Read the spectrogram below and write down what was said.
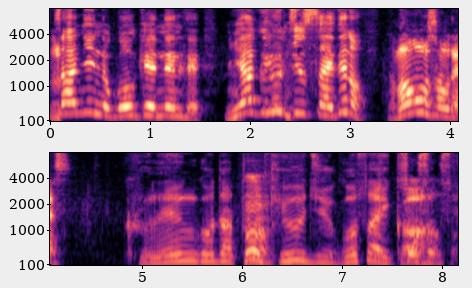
3人の合計年齢240歳での生放送です。9年後だとうん。95歳か、そうそうそう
